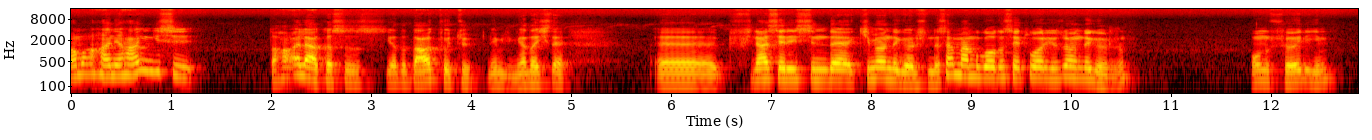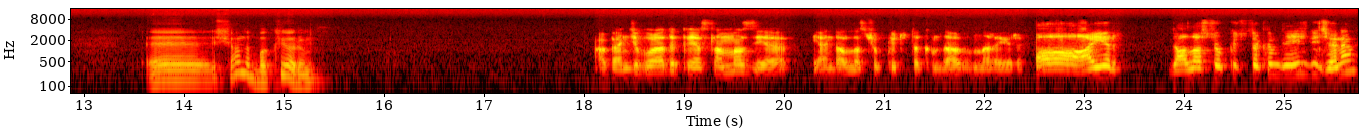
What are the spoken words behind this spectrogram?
ama hani hangisi daha alakasız ya da daha kötü ne bileyim ya da işte e, final serisinde kimi önde görürsün desem ben bu Golden State Warriors'ı önde görürüm. Onu söyleyeyim. E, şu anda bakıyorum. Abi bence bu arada kıyaslanmaz ya. Yani Dallas çok kötü takımdı abi bunlara göre. Aa hayır. Dallas çok kötü takım değildi canım.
